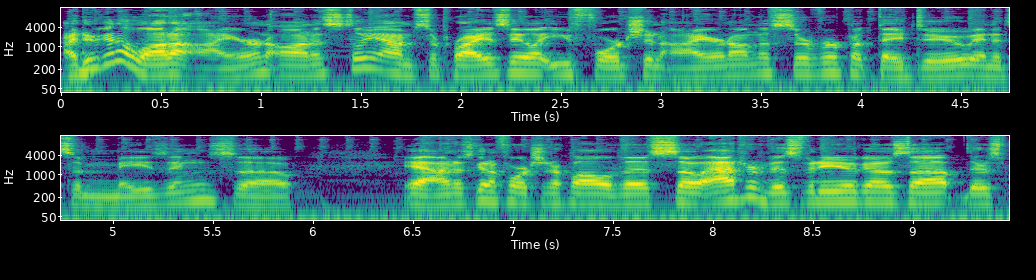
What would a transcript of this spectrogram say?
I do get a lot of iron, honestly. I'm surprised they let you fortune iron on the server, but they do, and it's amazing, so... Yeah, I'm just going to fortune up all of this. So after this video goes up, there's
